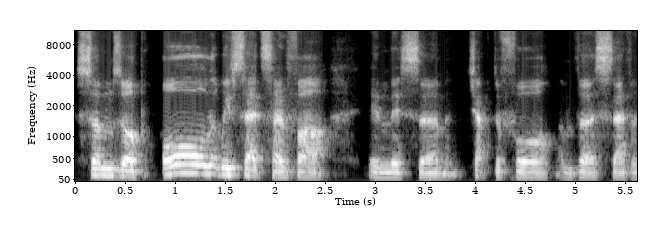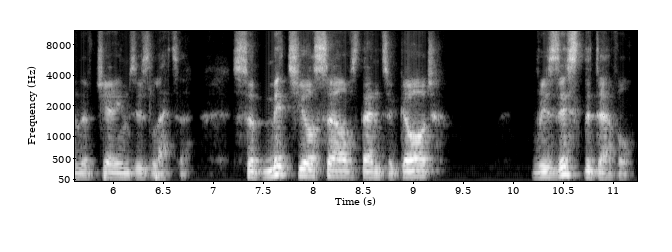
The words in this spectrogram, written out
sums up all that we've said so far in this sermon, chapter 4 and verse 7 of James's letter. Submit yourselves then to God, resist the devil,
